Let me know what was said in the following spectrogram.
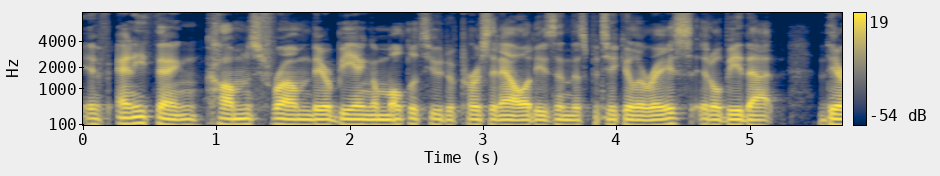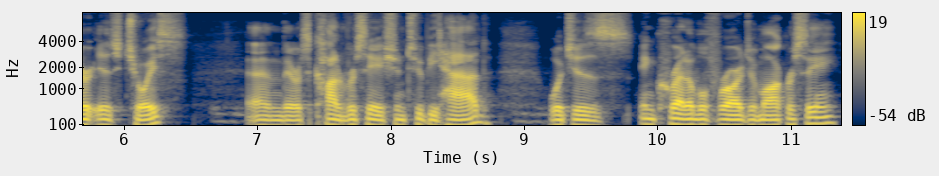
if anything comes from there being a multitude of personalities in this particular race, it'll be that there is choice and there's conversation to be had, which is incredible for our democracy.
